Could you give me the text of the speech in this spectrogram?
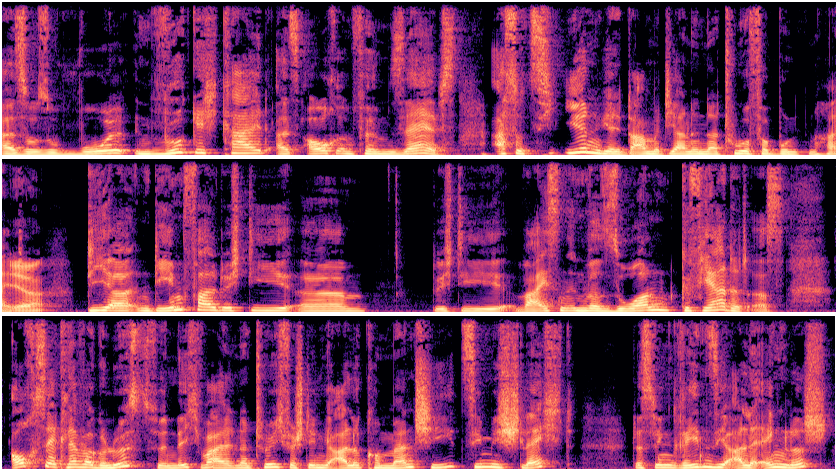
also sowohl in Wirklichkeit als auch im Film selbst, assoziieren wir damit ja eine Naturverbundenheit, ja. die ja in dem Fall durch die, ähm, durch die weißen Invasoren gefährdet ist. Auch sehr clever gelöst, finde ich, weil natürlich verstehen wir alle Comanche ziemlich schlecht, deswegen reden sie alle Englisch,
